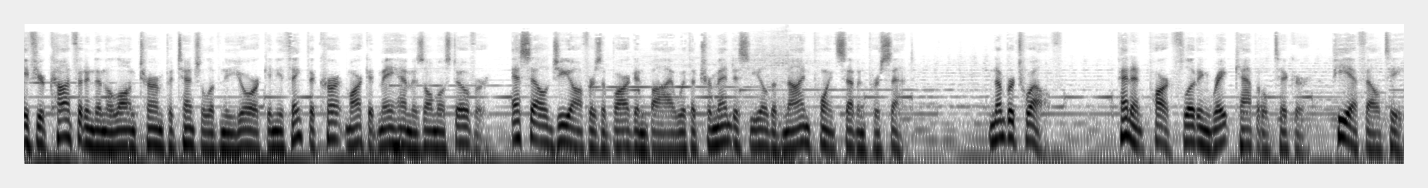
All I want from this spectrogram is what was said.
if you're confident in the long term potential of New York and you think the current market mayhem is almost over, SLG offers a bargain buy with a tremendous yield of 9.7%. Number 12. Pennant Park Floating Rate Capital Ticker, PFLT.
